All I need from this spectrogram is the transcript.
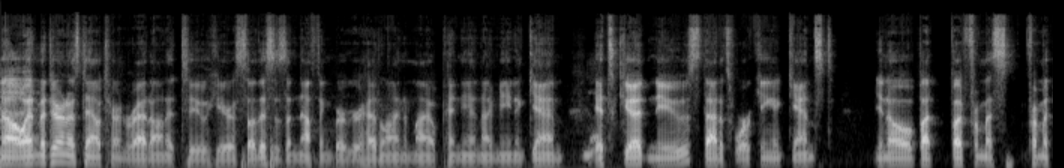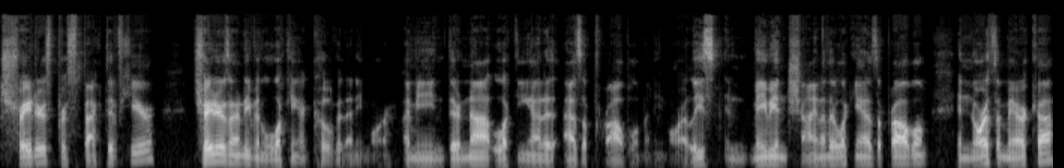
No, and Moderna's now turned red on it too here. So this is a nothing burger headline in my opinion. I mean, again, it's good news that it's working against, you know, but but from a from a trader's perspective here, traders aren't even looking at COVID anymore. I mean, they're not looking at it as a problem anymore. At least in maybe in China, they're looking at it as a problem. In North America,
